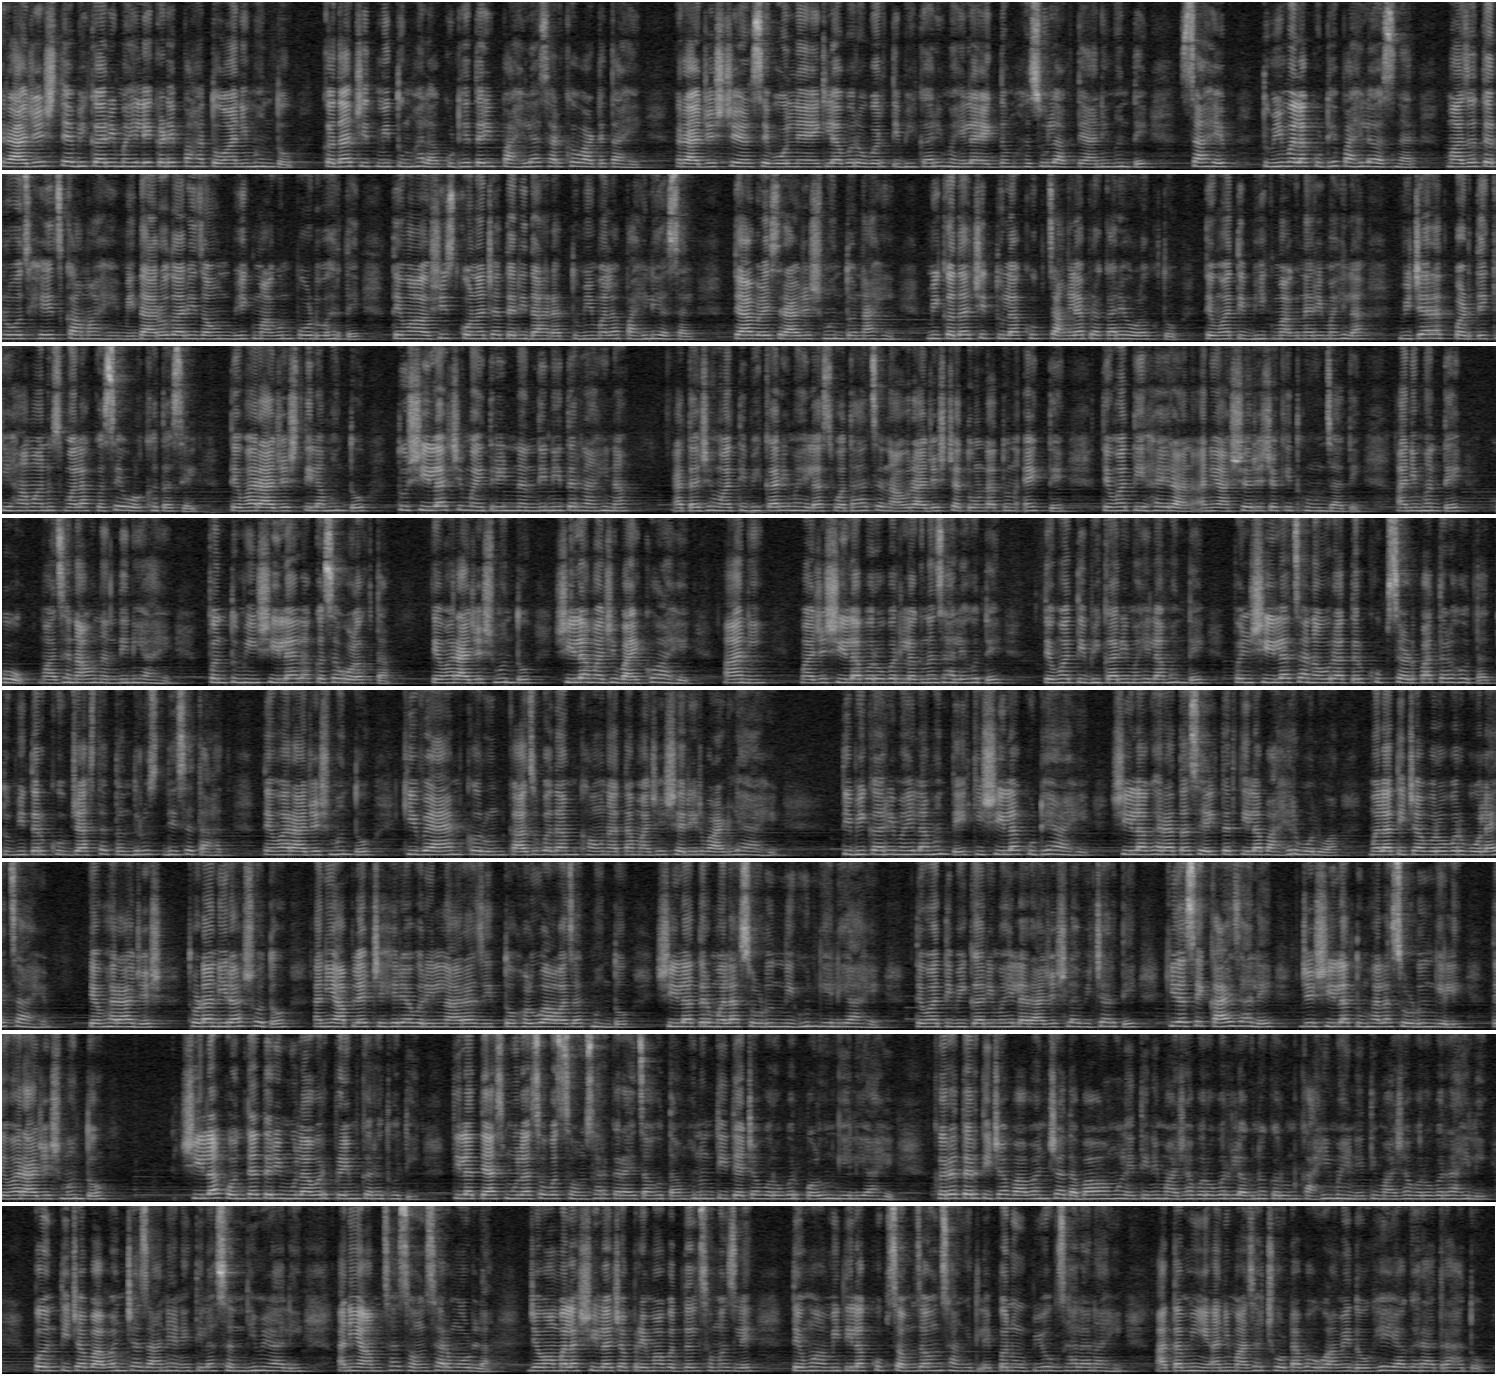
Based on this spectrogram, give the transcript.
राजेश त्या भिकारी महिलेकडे पाहतो आणि म्हणतो कदाचित मी तुम्हाला कुठेतरी पाहिल्यासारखं वाटत आहे. राजेशचे असे बोलणे ऐकल्याबरोबर ती भिकारी महिला एकदम हसू लागते आणि म्हणते साहेब तुम्ही मला कुठे पाहिलं असणार? माझं तर रोज हेच काम आहे. मी दारोदारी जाऊन भीक मागून पोट भरते. तेव्हा अशीच कोणाच्या तरी दारात तुम्ही मला पाहिली असाल. त्यावेळेस राजेश म्हणतो नाही मी कदाचित तुला खूप चांगल्या प्रकारे ओळखतो. तेव्हा ती भीक मागणारी महिला विचारात पडते की हा माणूस मला कसे ओळखत असेल? तेव्हा राजेश तिला म्हणतो तू शीलाची मैत्रीण नंदिनी तर नाही ना? आता जेव्हा ती भिकारी महिला स्वतःचं नाव राजेशच्या तोंडातून ऐकते तेव्हा ती हैराण आणि आश्चर्यचकित होऊन जाते आणि म्हणते हो माझं नाव नंदिनी आहे पण तुम्ही शीलाला कसं ओळखता? तेव्हा राजेश म्हणतो शीला माझी बायको आहे आणि माझे शीलाबरोबर लग्न झाले होते. तेव्हा ती भिकारी महिला म्हणते पण शीलाचा नवरा तर खूप सडपातळ होता तुम्ही तर खूप जास्त तंदुरुस्त दिसत आहात तेव्हा राजेश म्हणतो की व्यायाम करून काजू बदाम खाऊन आता माझे शरीर वाढले आहे. ती भिकारी महिला म्हणते की शीला कुठे आहे? शीला घरात असेल तर तिला बाहेर बोलवा. मला तिच्याबरोबर बोलायचं आहे. तेव्हा राजेश थोडा निराश होतो आणि आपल्या चेहऱ्यावरील नाराजीत तो हळू आवाजात म्हणतो शीला तर मला सोडून निघून गेली आहे. तेव्हा ती भिकारी महिला राजेशला विचारते की असे काय झाले जे शीला तुम्हाला सोडून गेली? तेव्हा राजेश म्हणतो शीला कोणत्या तरी मुलावर प्रेम करत होती. तिला त्याच मुलासोबत संसार करायचा होता म्हणून ती त्याच्याबरोबर पळून गेली आहे. खरं तर तिच्या बाबांच्या दबावामुळे तिने माझ्याबरोबर लग्न करून काही महिने ती माझ्याबरोबर राहिली. पण तिच्या बाबांच्या जाण्याने तिला संधी मिळाली आणि आमचा संसार मोडला. जेव्हा मला शीलाच्या प्रेमाबद्दल समजले तेव्हा मी तिला खूप समजावून सांगितले पण उपयोग झाला नाही. आता मी आणि माझा छोटा भाऊ आम्ही दोघे या घरात राहतो.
